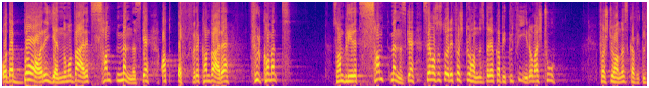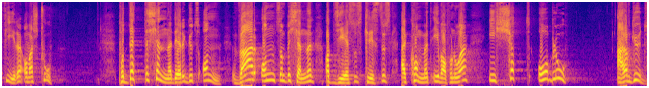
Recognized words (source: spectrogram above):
Og det er bare gjennom å være et sant menneske at offeret kan være fullkomment. Så han blir et sant menneske. Se hva som står i 1. Johannes brev kapittel 4 og vers 2. 1. Johannes kapittel 4 og vers 2. På dette kjenner dere Guds ånd. Hver ånd som bekjenner at Jesus Kristus er kommet i hva for noe? I kjøtt og blod, er av Gud.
